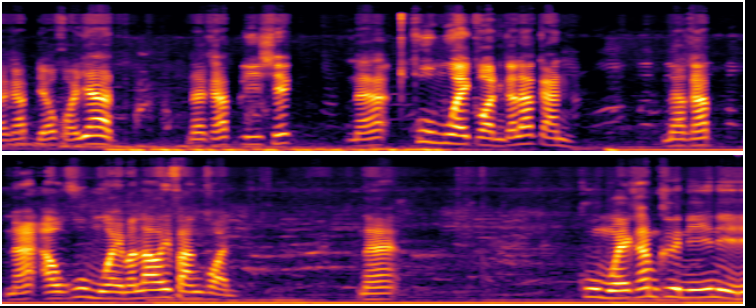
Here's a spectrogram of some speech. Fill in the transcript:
นะครับ เดี๋ยวขออนุญาตนะครับรีเช็คนะคู่มวยก่อนก็แล้วกันนะครับนะเอาคู่มวยมาเล่าให้ฟังก่อนนะคู่มวยค่ำคืนนี้นี่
